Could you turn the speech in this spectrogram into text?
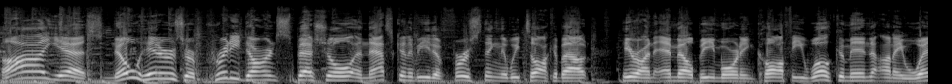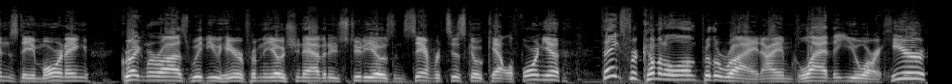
Ah, yes. No hitters are pretty darn special, and that's going to be the first thing that we talk about here on MLB Morning Coffee. Welcome in on a Wednesday morning. Greg Moraz with you here from the Ocean Avenue Studios in San Francisco, California. Thanks for coming along for the ride. I am glad that you are here.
